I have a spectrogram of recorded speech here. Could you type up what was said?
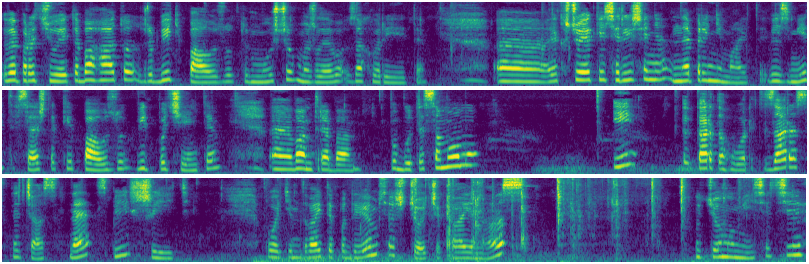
ви працюєте багато, зробіть паузу, тому що, можливо, захворієте. Е, Якщо якесь рішення, не приймайте. Візьміть все ж таки паузу, відпочиньте. Е, Вам треба побути самому. І карта говорить: зараз не час, не спішіть. Потім давайте подивимося, що чекає нас у цьому місяці.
